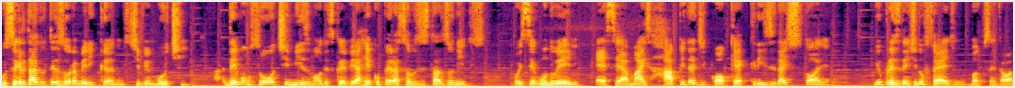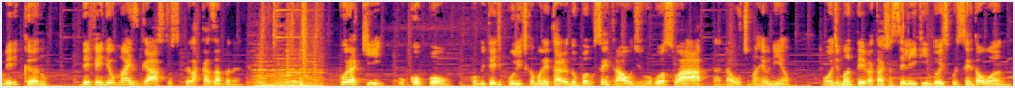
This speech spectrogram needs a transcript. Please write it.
O secretário do Tesouro americano Steve Mnuchin demonstrou otimismo ao descrever a recuperação dos Estados Unidos, pois, segundo ele, essa é a mais rápida de qualquer crise da história e o presidente do Fed, o Banco Central Americano, defendeu mais gastos pela Casa Branca. Por aqui, o Copom, Comitê de Política Monetária do Banco Central, divulgou a sua ata da última reunião, onde manteve a taxa Selic em 2% ao ano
